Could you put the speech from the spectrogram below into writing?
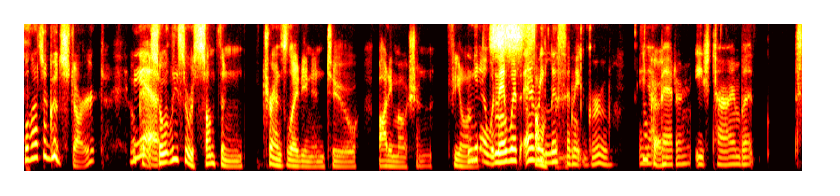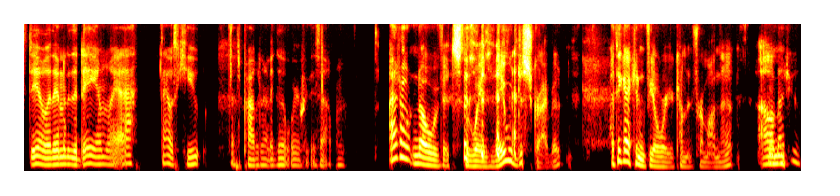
well, that's a good start. Okay, yeah. so at least there was something translating into body motion, feeling. Yeah, when with every listen, it grew. It okay. got better each time, but still, at the end of the day, I'm like, ah, that was cute. That's probably not a good word for this album. I don't know if it's the way they would describe it. I think I can feel where you're coming from on that. Um, what about you?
